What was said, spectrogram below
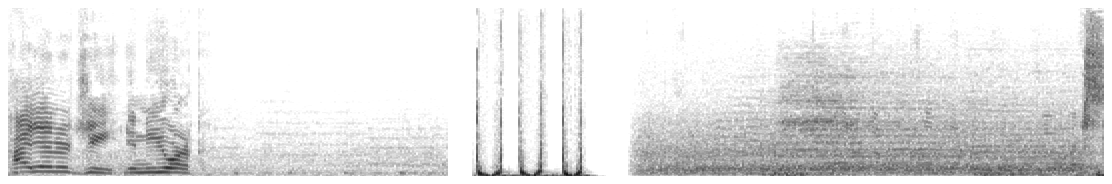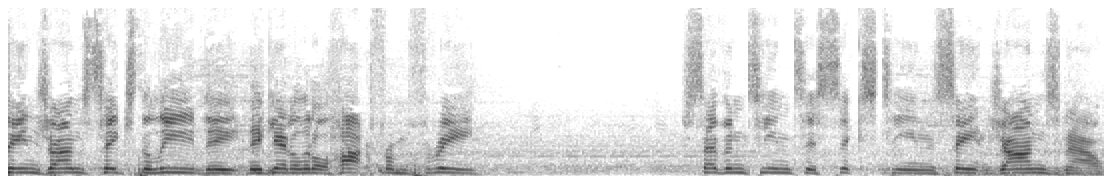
High energy in New York. St. John's takes the lead. They, they get a little hot from three. 17 to 16, St. John's now.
